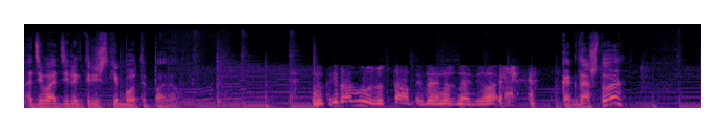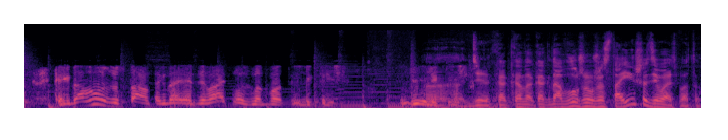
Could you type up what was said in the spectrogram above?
одевать диэлектрические боты, Павел? Ну, когда в лужу стал, тогда и нужно одевать. Когда что? Когда в лужу стал, тогда и одевать нужно боты электрические. Ага, когда, когда в луже уже стоишь, одевать потом?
